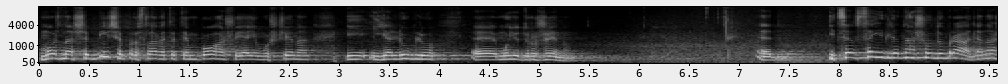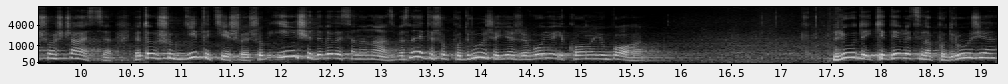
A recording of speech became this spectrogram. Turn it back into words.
можна ще більше прославити тим Бога, що я є мужчина і, і я люблю е, мою дружину. Е, і це все є для нашого добра, для нашого щастя, для того, щоб діти тішили, щоб інші дивилися на нас. Ви знаєте, що подружжя є живою іконою Бога. Люди, які дивляться на подружжя,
